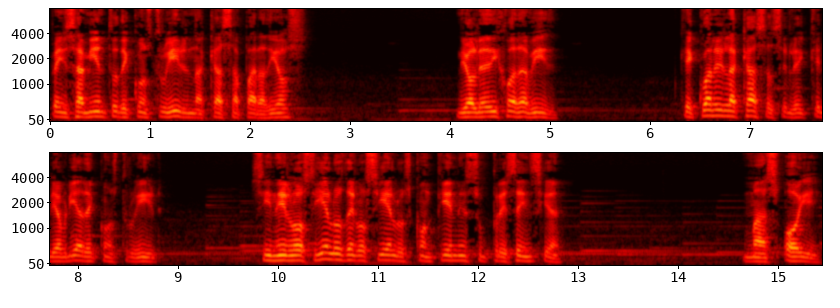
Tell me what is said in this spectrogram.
pensamiento de construir una casa para Dios, Dios le dijo a David que cuál es la casa que le habría de construir, si ni los cielos de los cielos contienen su presencia. Mas hoy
